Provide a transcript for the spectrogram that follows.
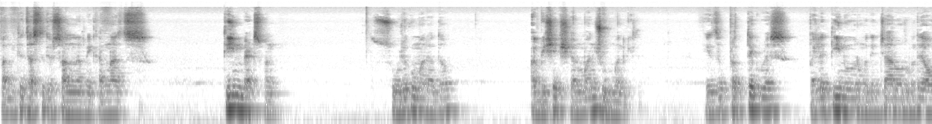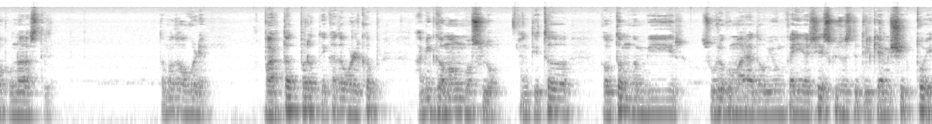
पण ते जास्त दिवस चालणार नाही कारण आज तीन बॅट्समन सूर्यकुमार यादव अभिषेक शर्मा आणि शुभमन गिल. हे जर प्रत्येक वेळेस पहिल्या तीन ओव्हरमध्ये चार ओव्हरमध्ये आऊट होणार असतील तर मग अवघड आहे. भारतात परत एखादा वर्ल्ड कप आम्ही गमावून बसलो आणि तिथं गौतम गंभीर सूर्यकुमार यादव येऊन काही असे एक्सक्युजेस देतील की आम्ही शिकतोय.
